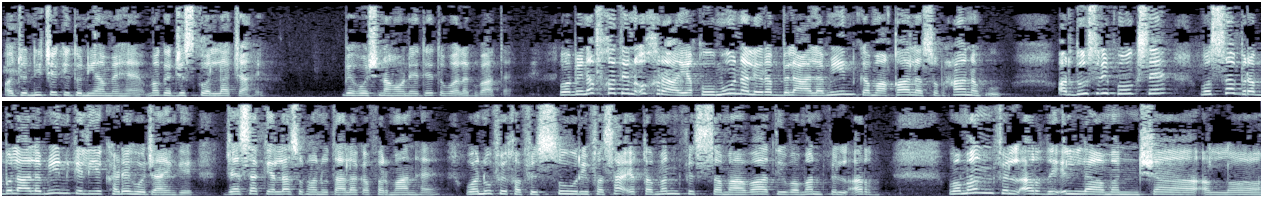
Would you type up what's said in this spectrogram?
اور جو نیچے کی دنیا میں ہے، مگر جس کو اللہ چاہے۔ بے ہوش نہ ہونے دے تو وہ الگ بات ہے۔ وہ بنفقت اخرا یقومون علی رب العالمین کما قال سبحانہ۔ اور دوسری پھونک سے وہ سب رب العالمین کے لیے کھڑے ہو جائیں گے، جیسا کہ اللہ سبحان تعالیٰ کا فرمان ہے وہ خفصور فسا من فل سماوات و من فل ارد و من فل ارد اللہ من شاء اللہ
